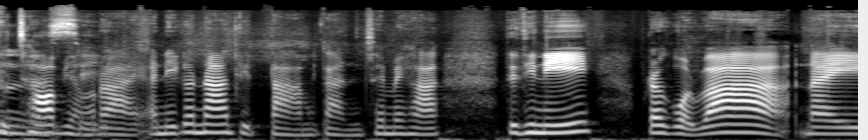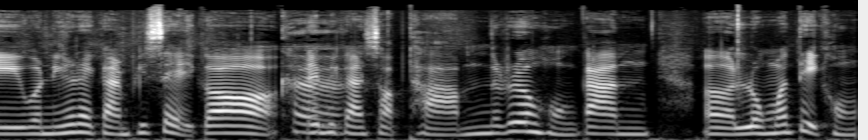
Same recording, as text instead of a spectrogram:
ชิดชอบนั่นน่ะสิอย่างไร อันนี้ก็น่าติดตามกันใช่ไหมคะ แต่ทีนี้ปรากฏว่าในวันนี้รายการพิเศษก็ค่ะได้มีการสอบถามเรื่องของการเอ่อลงมติของ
